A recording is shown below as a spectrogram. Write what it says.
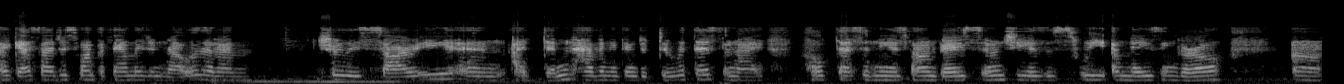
I guess I just want the family to know that I'm truly sorry and I didn't have anything to do with this and I hope that Sydney is found very soon. She is a sweet, amazing girl. Um,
